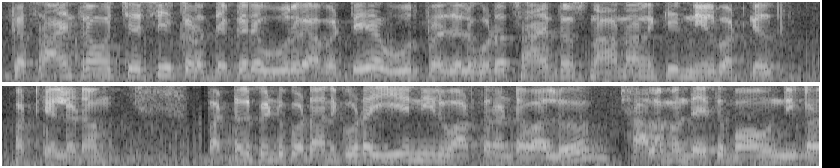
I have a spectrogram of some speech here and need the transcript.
ఇంకా సాయంత్రం వచ్చేసి ఇక్కడ దగ్గరే ఊరు కాబట్టి ఊరు ప్రజలు కూడా సాయంత్రం స్నానానికి నీళ్ళు పట్టుకెళ్ పట్టుకెళ్ళడం బట్టలు పిండుకోవడానికి కూడా ఏ నీళ్ళు వాడతారంటే వాళ్ళు చాలామంది అయితే బాగుంది ఇక్కడ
